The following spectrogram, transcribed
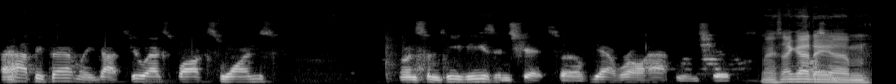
a happy family got two Xbox Ones and some TVs and shit. So yeah, we're all happy and shit. Nice. I got a um.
